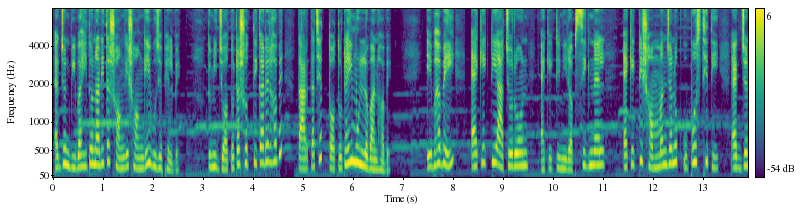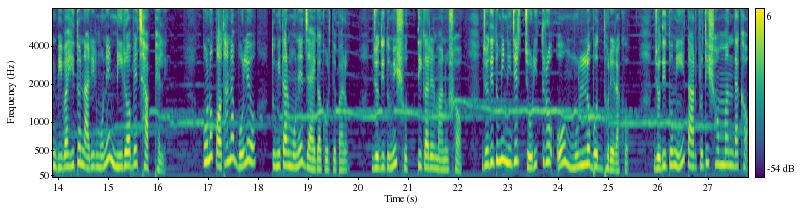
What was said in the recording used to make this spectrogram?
একজন বিবাহিত নারী তা সঙ্গে সঙ্গেই বুঝে ফেলবে। তুমি যতটা সত্যিকারের হবে, তার কাছে ততটাই মূল্যবান হবে। এভাবেই এক একটি আচরণ, এক একটি নীরব সিগন্যাল এক একটি সম্মানজনক উপস্থিতি একজন বিবাহিত নারীর মনে নীরবে ছাপ ফেলে। কোনো কথা না বলেও তুমি তার মনে জায়গা করতে পারো। যদি তুমি সত্যিকারের মানুষ হও, যদি তুমি নিজের চরিত্র ও মূল্যবোধ ধরে রাখো, যদি তুমি তার প্রতি সম্মান দেখাও,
